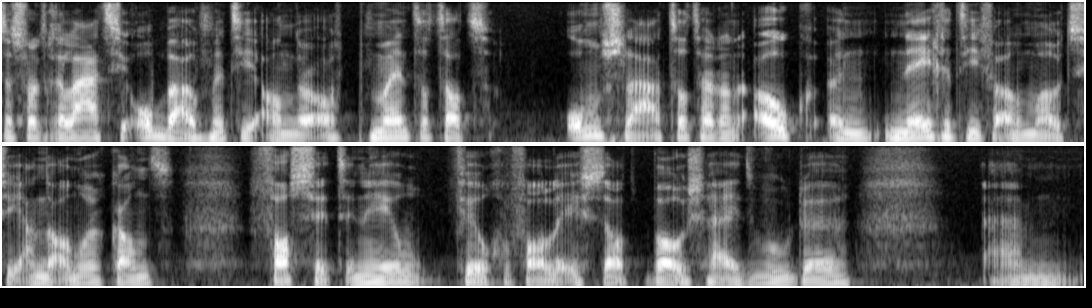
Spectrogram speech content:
een soort relatie opbouwt met die ander, op het moment dat dat omslaat, dat er dan ook een negatieve emotie aan de andere kant vastzit. In heel veel gevallen is dat boosheid, woede, um,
